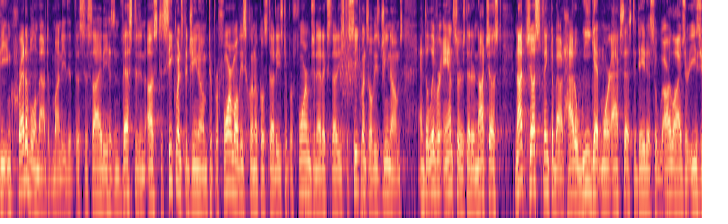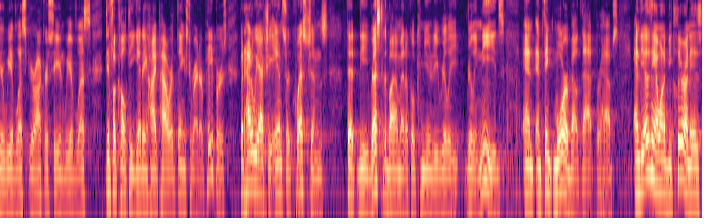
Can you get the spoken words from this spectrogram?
the incredible amount of money that the society has invested in us to sequence the genome, to perform all these clinical studies, to perform genetic studies, to sequence all these genomes, and deliver answers that are not just, not just think about how do we get more access to data so our lives are easier, we have less bureaucracy, and we have less difficulty getting high-powered things to write our papers, but how do we actually answer questions that the rest of the biomedical community really, really needs, and, and think more about that, perhaps. And the other thing I want to be clear on is,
